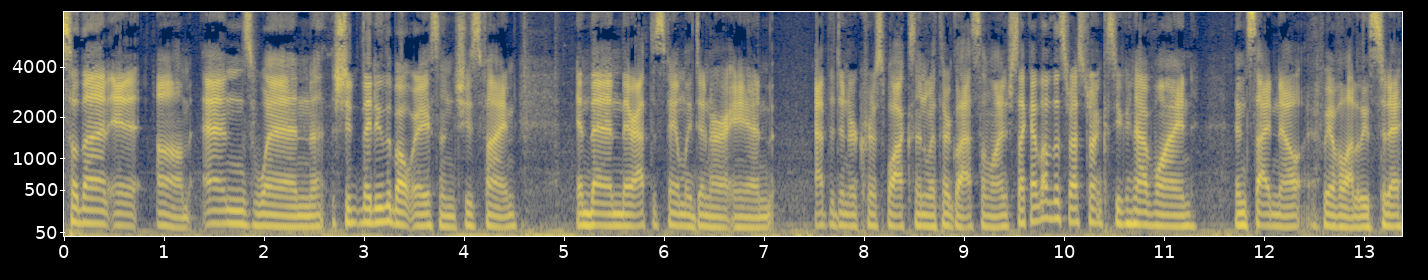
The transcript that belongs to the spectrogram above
So then it um, ends when she they do the boat race and she's fine, and then they're at this family dinner and at the dinner Kris walks in with her glass of wine. She's like, "I love this restaurant because you can have wine." And side note, we have a lot of these today,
